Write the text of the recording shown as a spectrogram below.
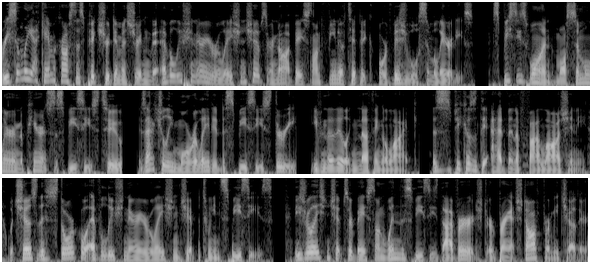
Recently, I came across this picture demonstrating that evolutionary relationships are not based on phenotypic or visual similarities. Species 1, while similar in appearance to Species 2, is actually more related to Species 3, even though they look nothing alike. This is because of the advent of phylogeny, which shows the historical evolutionary relationship between species. These relationships are based on when the species diverged or branched off from each other.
